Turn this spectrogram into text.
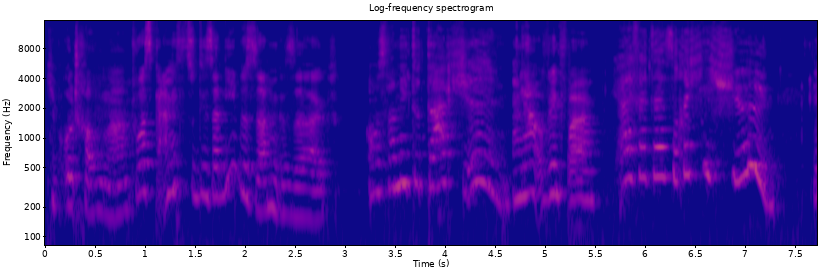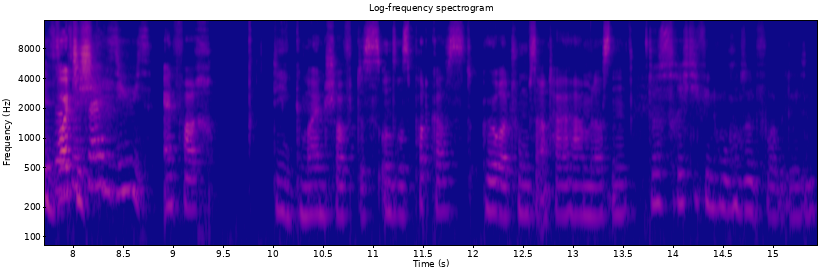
Ich habe ultra Hunger. Du hast gar nichts zu dieser Liebessachen gesagt. Oh, es war nicht total schön. Ja, auf jeden Fall Ja, ich fand das so richtig schön. Das war Wollte ich- total süß. einfach die Gemeinschaft des unseres Podcast-Hörertums an teilhaben lassen. Du hast es richtig wie ein Hurensohn vorgelesen.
